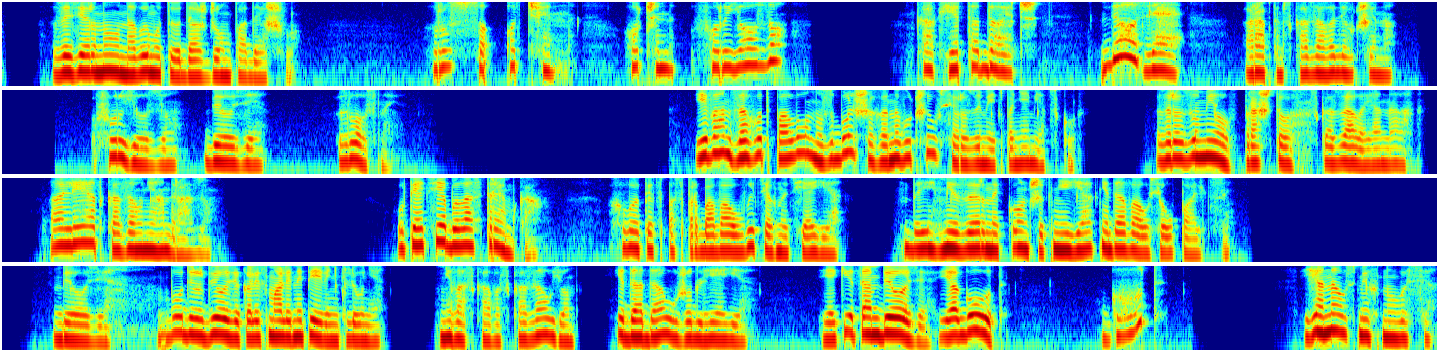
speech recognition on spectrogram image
зазірнуў на вымутую дажджом падэшву. Руссо очень, очень фурьёзо, как это дойч, бёзе, раптам сказала дзяўчына фур'ёзу, бёзе, злоснай. Іван за год палону збольшага навучыўся разумець па-нямецку. Зразумеў, пра што сказала яна, але адказаў не адразу. У пяце была стрэмка. Хлопец паспрабаваў выцягнуць яе, ды да мізэрны кончык ніяк не даваўся ў пальцы. Бёзе, будзеш бёзе, калі смалены певень клюне. Неласкава сказаў ён і дадаў ужо для яе. Які там бёзе, я гуд. Гуд? Яна усміхнулася.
